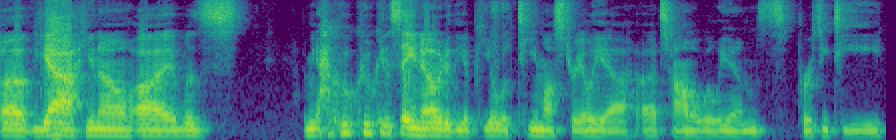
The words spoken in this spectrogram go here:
uh, yeah, you know, uh, it was. I mean, who who can say no to the appeal of Team Australia? Uh, Tama Williams, Percy T,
